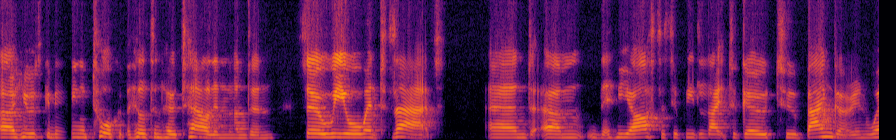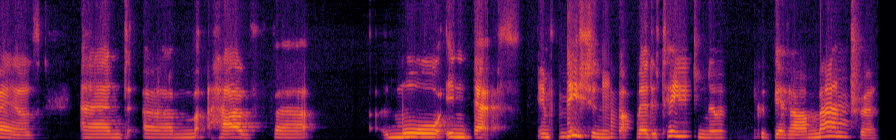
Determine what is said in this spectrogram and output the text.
uh, he was giving a talk at the Hilton Hotel in London. So we all went to that, and um, he asked us if we'd like to go to Bangor in Wales and um, have uh, more in-depth information about meditation and could get our mantra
